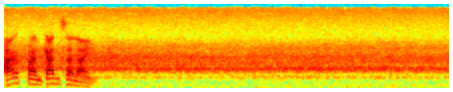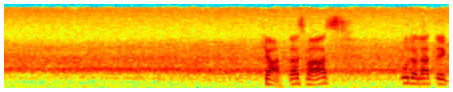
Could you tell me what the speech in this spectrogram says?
Hartmann ganz allein. Tja, das war's. Udo Lattek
